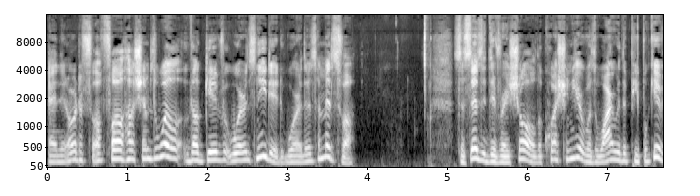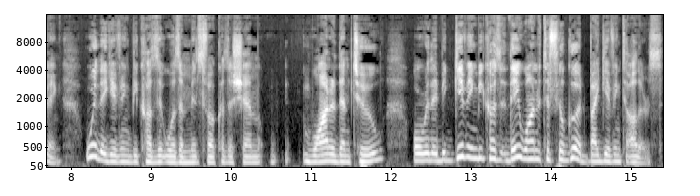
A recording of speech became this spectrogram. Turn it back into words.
And in order to fulfill Hashem's will, they'll give where it's needed, where there's a mitzvah. So says the Divrei Shaul, the question here was why were the people giving? Were they giving because it was a mitzvah, because Hashem wanted them to, or were they giving because they wanted to feel good by giving to others?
